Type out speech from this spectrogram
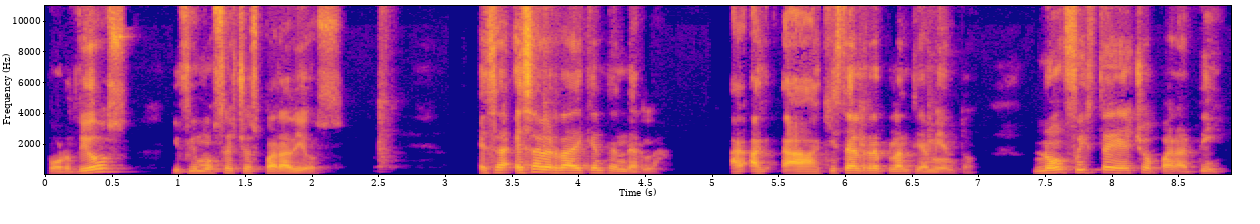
por Dios y fuimos hechos para Dios. Esa, verdad hay que entenderla. aquí está el replanteamiento. No fuiste hecho para ti.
